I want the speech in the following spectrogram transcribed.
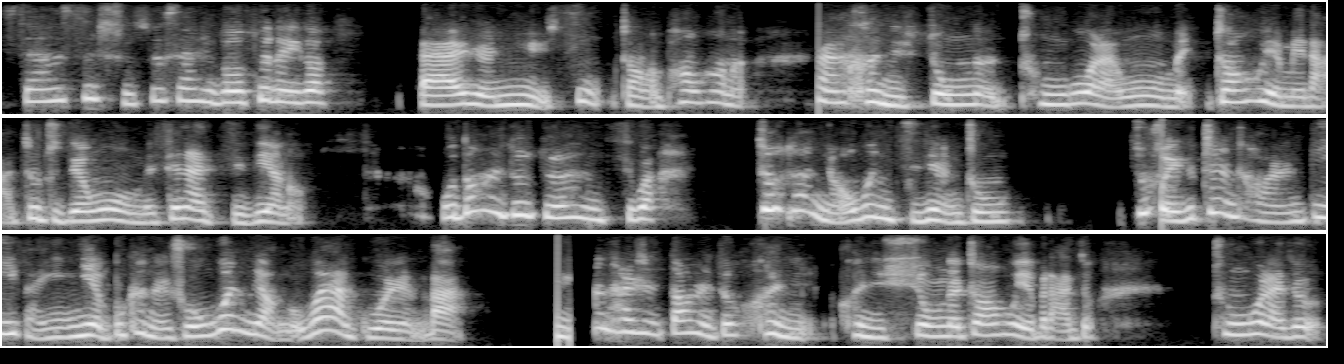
三四十岁、三十多岁的一个白人女性，长得胖胖的，突然很凶的冲过来问我们，招呼也没打，就直接问我们现在几点了。我当时就觉得很奇怪，就算你要问几点钟，就是一个正常人第一反应，你也不可能说问两个外国人吧？那他是当时就很很凶的，招呼也不打，就冲过来就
